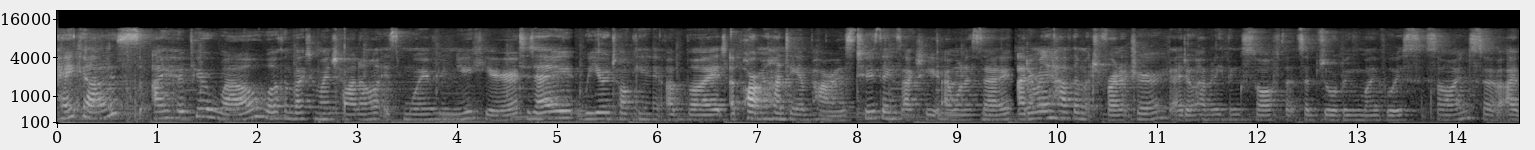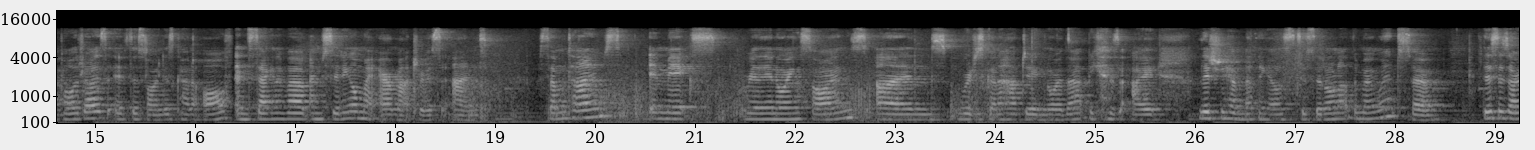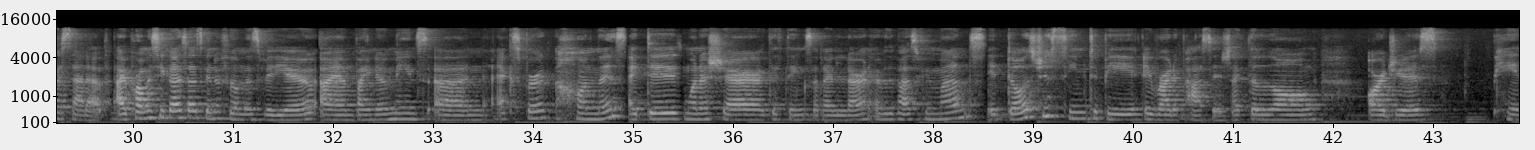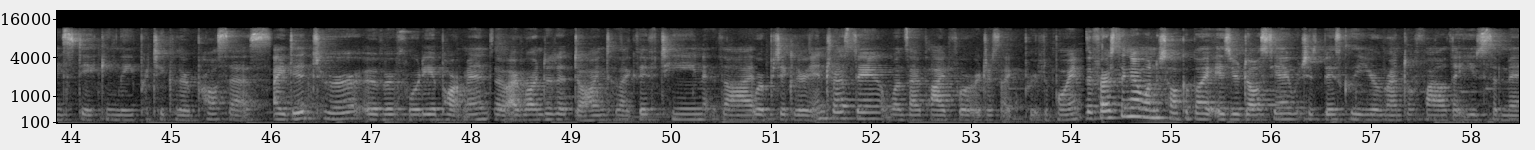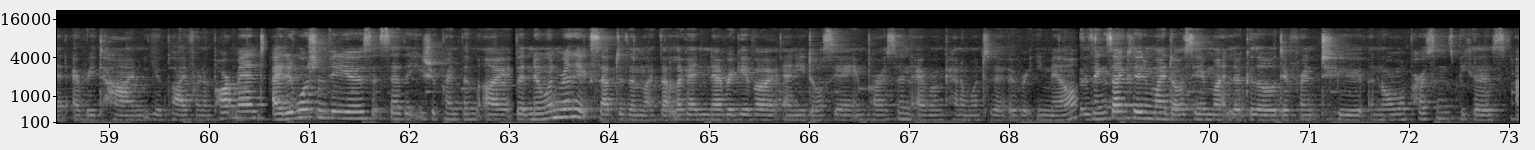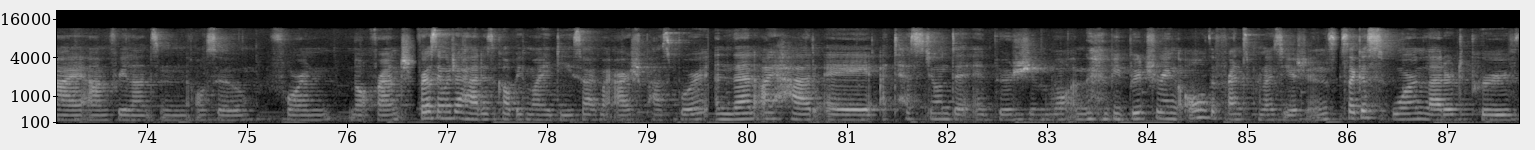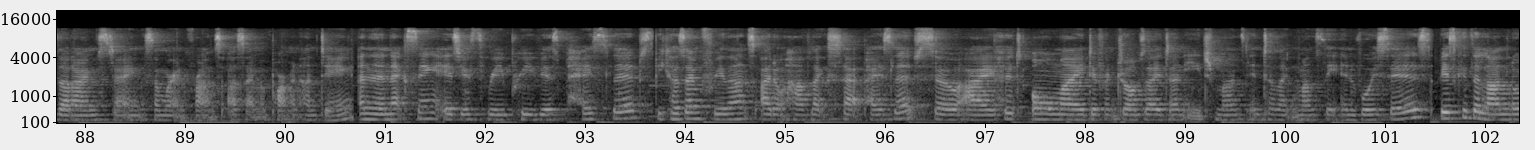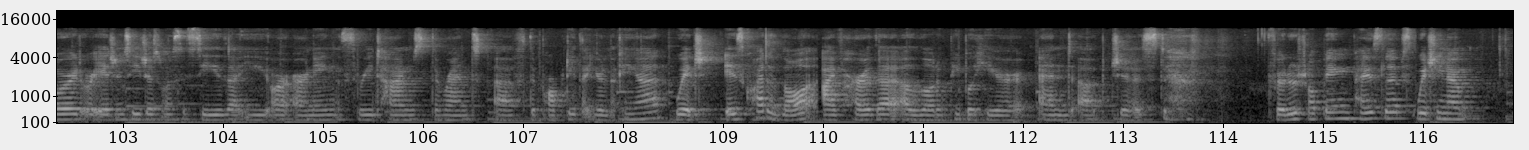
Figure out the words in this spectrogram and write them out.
Hey guys, I hope you're well. Welcome back to my channel. It's Moi if you're new here. Today we are talking about apartment hunting in Paris. Two things actually I want to say. I don't really have that much furniture. I don't have anything soft that's absorbing my voice sound so I apologize if the sound is kind of off. And second of all, I'm sitting on my air mattress and sometimes it makes really annoying sounds and we're just gonna have to ignore that because I literally have nothing else to sit on at the moment so this is our setup. I promised you guys I was to film this video. I am by no means an expert on this. I did want to share the things that I learned over the past few months. It does just seem to be a rite of passage, like the long, arduous, painstakingly particular process. I did tour over 40 apartments, so I rounded it down to like 15 that were particularly interesting, ones I applied for or just like proved a point. The first thing I want to talk about is your dossier, which is basically your rental file that you submit every time you apply for an apartment. I did watch some videos that said that you should print them out, but no one really accepted them like that. Like I never gave out any dossier in person. Everyone kind of wanted it over email. The things I include in my dossier might look a little different to a normal person's because I am um, freelance and also foreign, not French. First thing which I had is a copy of my ID, so I have my Irish passport. And then I had a attestation de hébergement. I'm going to be butchering all the French pronunciations. It's like a sworn letter to prove that I'm staying somewhere in France as I'm apartment hunting. And then the next thing is your three previous pay slips. Because I'm freelance, I don't have like set pay slips, so I put all my different jobs I've done each month into like monthly invoices. Basically, the landlord or agency just wants to see that you are earning three times the rent of the property that you're looking at, which is quite a lot. I've heard that a lot of people here end up just photoshopping pay slips, which, you know,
